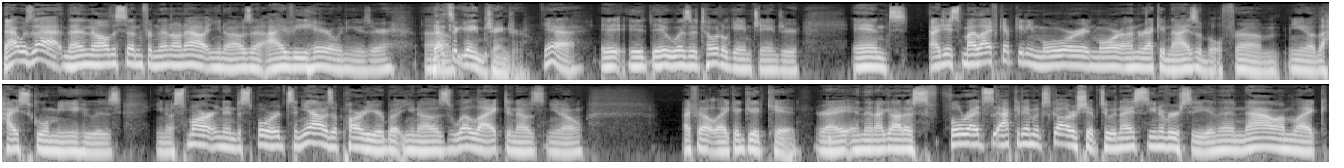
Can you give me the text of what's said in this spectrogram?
that was that. And then all of a sudden from then on out, you know, I was an IV heroin user. Um, That's a game changer. yeah, it, it it was a total game changer, and I just my life kept getting more and more unrecognizable from you know the high school me who was you know smart and into sports, and yeah, I was a partier, but you know I was well liked and I was you know. I felt like a good kid, right? And then I got a full ride s- academic scholarship to a nice university, and then now I'm like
